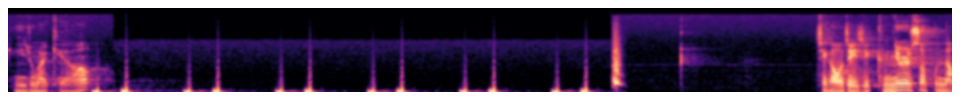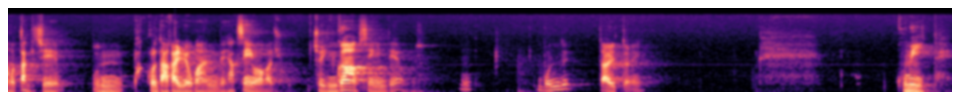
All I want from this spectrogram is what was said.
빙의 좀 할게요. 제가 어제 이제 금요일 수업 끝나고 딱 이제 문 밖으로 나가려고 하는데 학생이 와가지고 저 인강학생인데요. 그래서 음, 뭔데? 딱 했더니 고민이 있대.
